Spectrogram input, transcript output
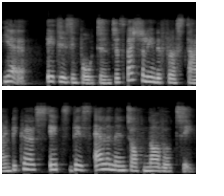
Yeah, it is important, especially in the first time, because it's this element of novelty.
